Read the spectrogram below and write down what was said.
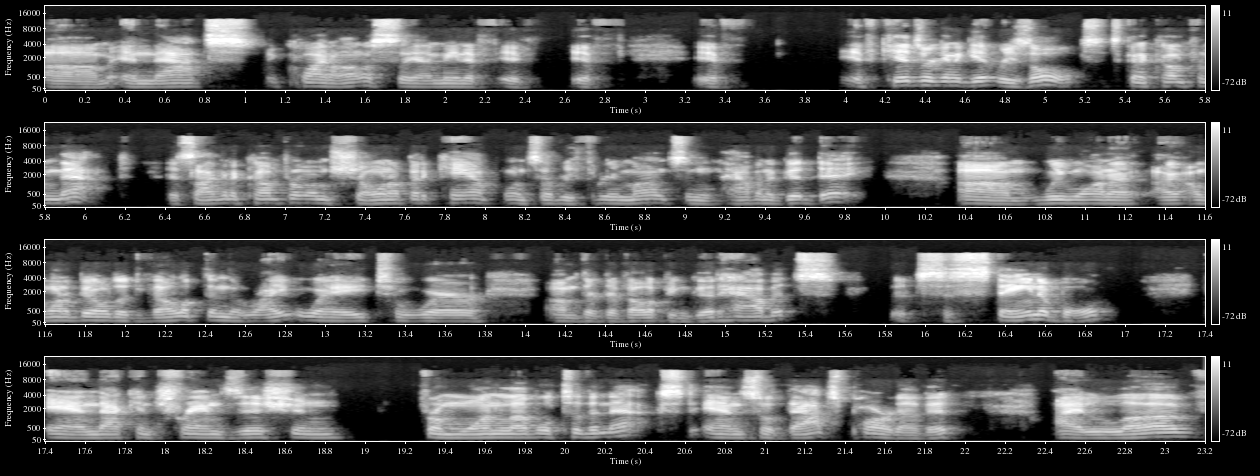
um, and that's quite honestly i mean if if if if if kids are going to get results it's going to come from that it's not going to come from them showing up at a camp once every three months and having a good day. Um, we want to I, I want to be able to develop them the right way to where um, they're developing good habits it's sustainable and that can transition from one level to the next. And so that's part of it. I love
